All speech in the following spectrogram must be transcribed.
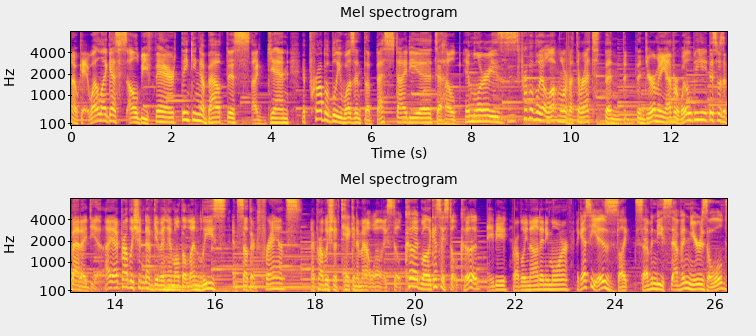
Okay, well, I guess I'll be fair. Thinking about this again, it probably wasn't the best idea to help Himmler. He's probably a lot more of a threat than than Germany ever will be. This was a bad idea. I, I probably shouldn't have given him all the Lend-Lease and southern France. I probably should have taken him out while I still could. Well, I guess I still could. Maybe. Probably not anymore. I guess he is like 77 years old.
